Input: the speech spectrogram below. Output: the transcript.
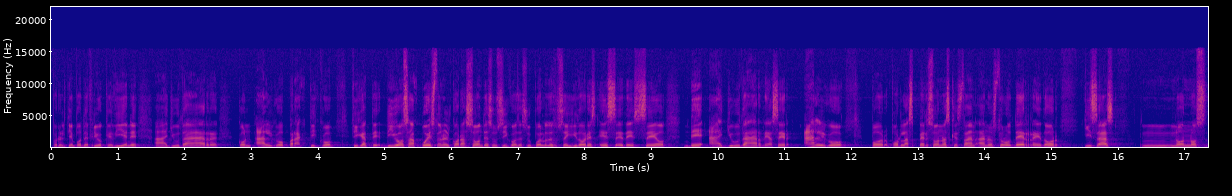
por el tiempo de frío que viene, a ayudar con algo práctico. Fíjate, Dios ha puesto en el corazón de sus hijos, de su pueblo, de sus seguidores, ese deseo de ayudar, de hacer algo por, por las personas que están a nuestro derredor. Quizás no, nos,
